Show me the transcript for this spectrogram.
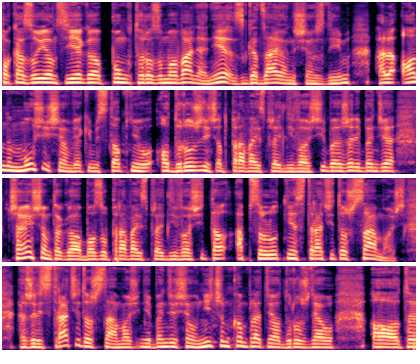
pokazując jego punkt rozumowania, nie zgadzając się z nim, ale on musi się w jakimś stopniu odróżnić od Prawa i Sprawiedliwości, bo jeżeli będzie częścią tego obozu Prawa i Sprawiedliwości, to absolutnie straci tożsamość. Jeżeli straci tożsamość nie będzie się niczym kompletnie odróżniał od e,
